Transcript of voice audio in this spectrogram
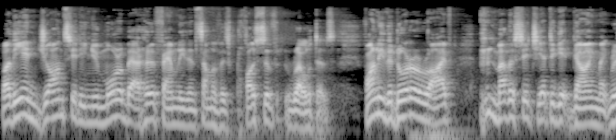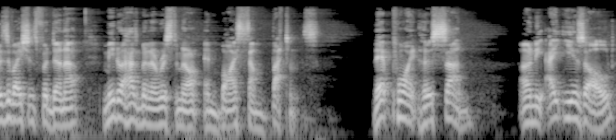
By the end, John said he knew more about her family than some of his closest relatives. Finally, the daughter arrived. Mother said she had to get going, make reservations for dinner, meet her husband in a restaurant, and buy some buttons. That point, her son, only eight years old,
